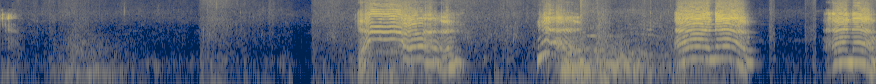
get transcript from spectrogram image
you know? Ah! Oh no! Oh no!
